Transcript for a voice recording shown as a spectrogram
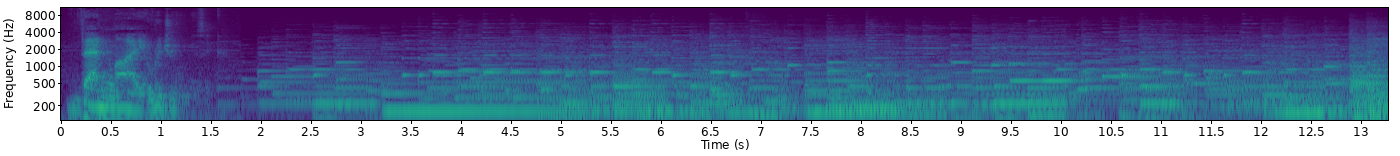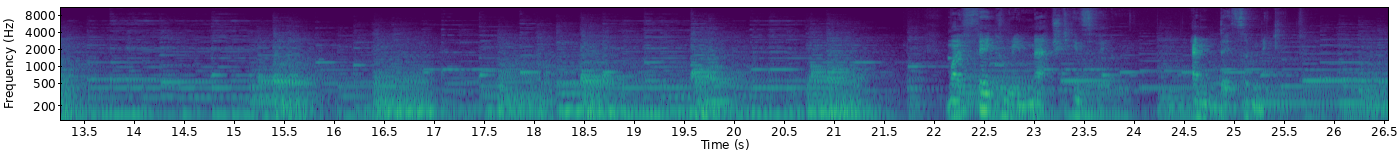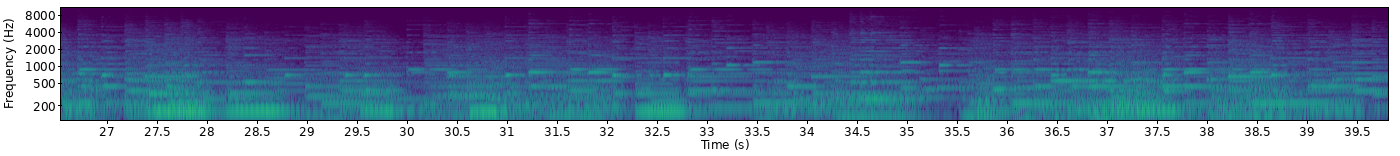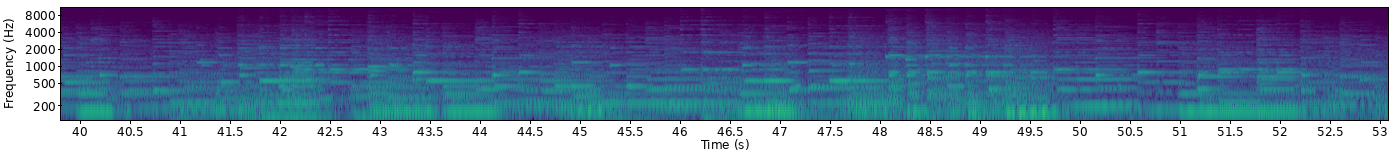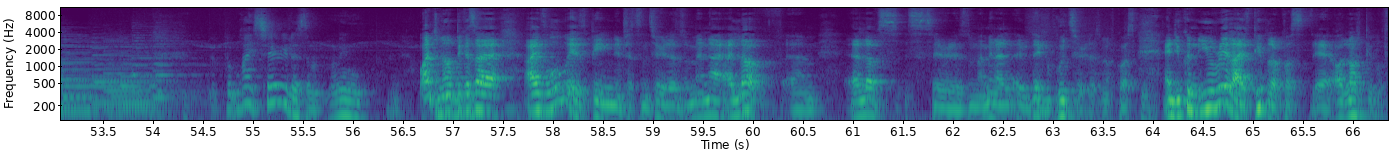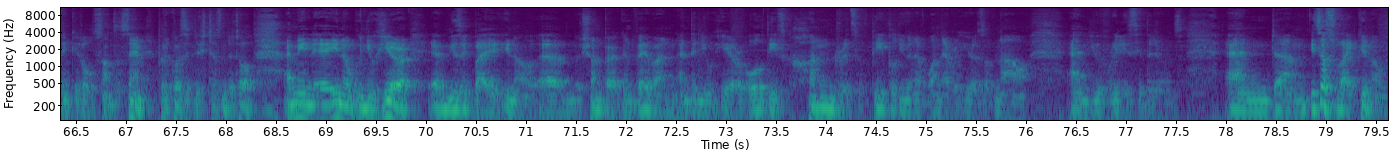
than my original music. Fakery matched his fakery, and they suddenly why serialism? I mean, Well, I don't know because I I've always been interested in serialism and I, I love I love serialism. I mean, I, good serialism, of course. And you can you realize people, of course, uh, a lot of people think it all sounds the same, but of course it, doesn't at all. I mean, uh, you know, when you hear uh, music by you know um, Schoenberg and Webern, and then you hear all these hundreds of people you never one never hears of now, and you really see the difference. And um, it's just like you know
